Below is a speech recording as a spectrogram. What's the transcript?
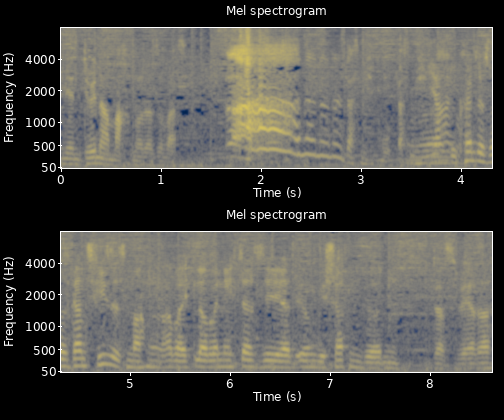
Mir einen Döner machen oder sowas. Ah, nein, nein, nein, lass mich. Lass mich Ja, du könntest was ganz Fieses machen, aber ich glaube nicht, dass sie das irgendwie schaffen würden. Das wäre.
